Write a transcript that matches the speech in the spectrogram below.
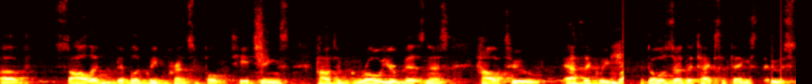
of solid biblically principled teachings, how to grow your business, how to ethically those are the types of things that use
